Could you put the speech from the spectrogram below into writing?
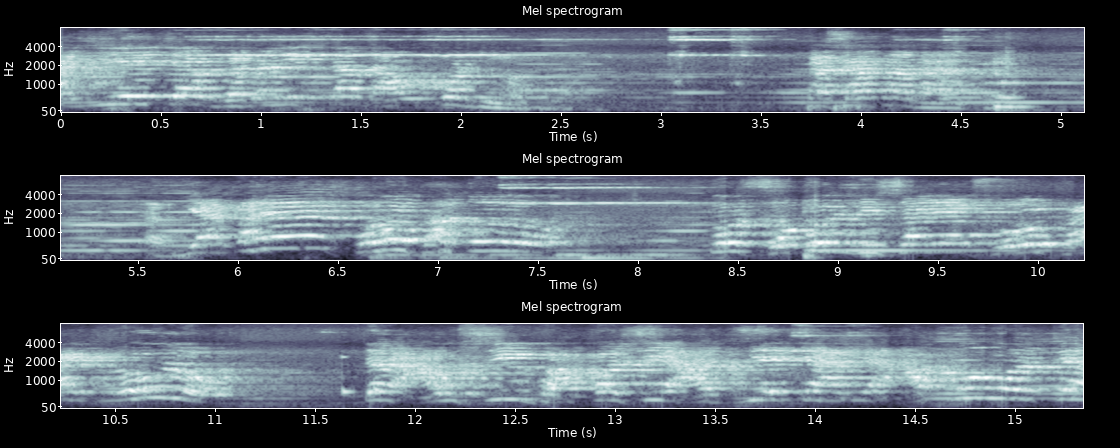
आजीच्या गणनीचा धावपट नको. कशाचा घालतो एकाने सोरो खातो तो सबन दिसाया सोरो खाट लावलो तर आवशी बापाशी आजीच्या आणि अपूर्वच्या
